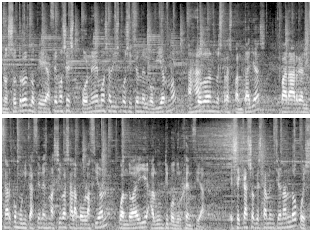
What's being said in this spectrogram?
Nosotros lo que hacemos es ponemos a disposición del gobierno todas nuestras pantallas para realizar comunicaciones masivas a la población cuando hay algún tipo de urgencia. Ese caso que está mencionando, pues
